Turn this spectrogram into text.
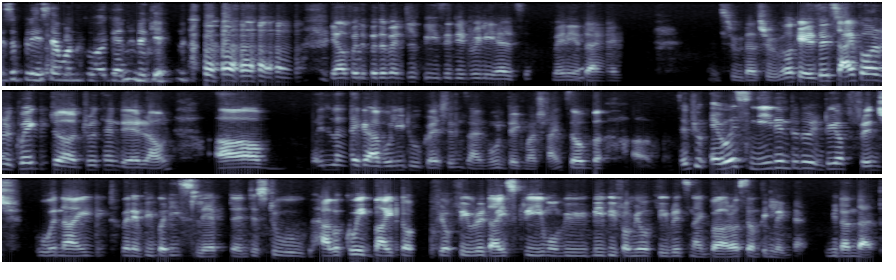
is a place I want to go again and again. yeah, for the, for the mental peace, it, it really helps many a time. That's true. That's true. Okay, so it's time for a quick uh, truth and dare round. Um, like I have only two questions and won't take much time. So, uh, if you ever sneak into the into your fridge overnight when everybody slept and just to have a quick bite of your favorite ice cream or maybe from your favorite snack bar or something like that, have you done that?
